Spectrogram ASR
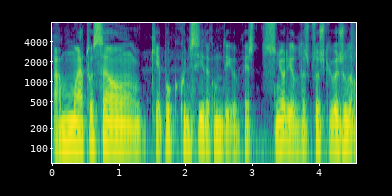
há uma atuação que é pouco conhecida, como digo, deste senhor e outras pessoas que o ajudam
